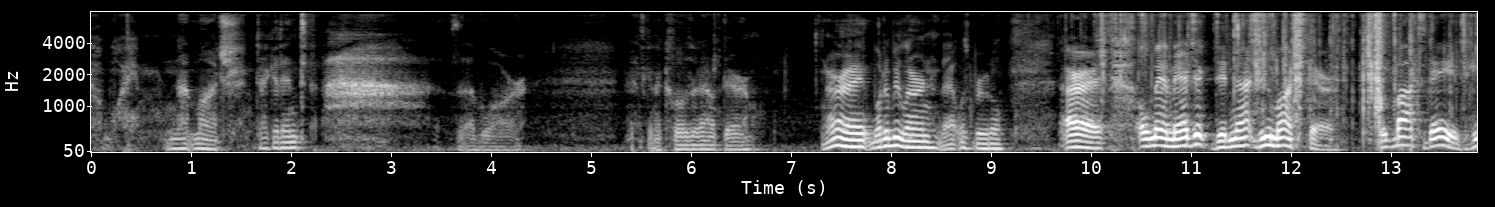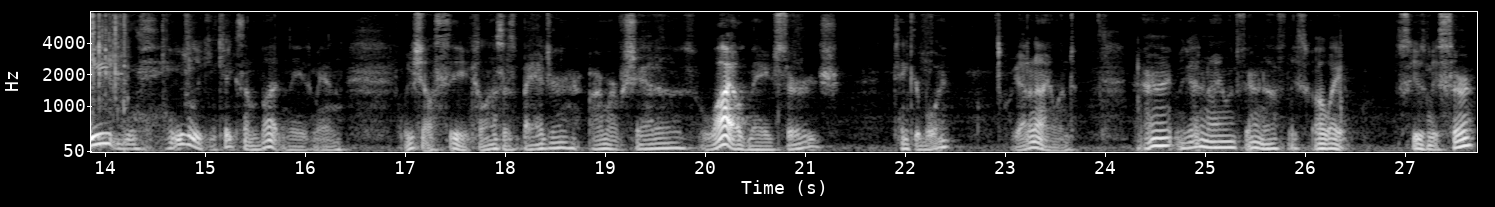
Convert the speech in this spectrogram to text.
Oh boy, not much. Decadent. Ah, Zevlor. That's going to close it out there. All right, what did we learn? That was brutal. All right, Old Man Magic did not do much there. Big Box Dave, he, he usually can kick some butt in these, man. We shall see. Colossus Badger, Armor of Shadows, Wild Mage Surge, Tinker Boy. We got an island. All right, we got an island. Fair enough. oh, wait. Excuse me, sir.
